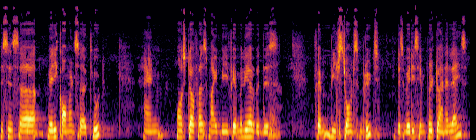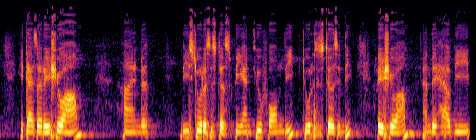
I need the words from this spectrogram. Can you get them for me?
this is a very common circuit and most of us might be familiar with this Wheatstone's bridge. It is very simple to analyze. It has a ratio arm and these two resistors P and Q form the two resistors in the ratio arm and they have the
